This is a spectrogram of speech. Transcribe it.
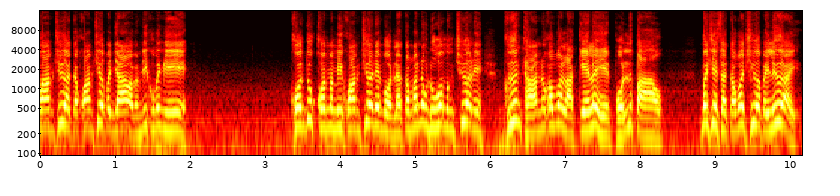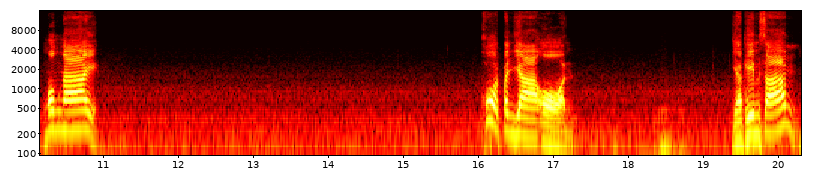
ความเชื่อแต่ความเชื่อปัญญาอ่อนแบบนี้กูไม่มี คนทุกคนมันมีความเชื่อได้หมดแหละแต่มันต้องดูว่ามึงเชื่อในพื้นฐานของคำว่าหลักเกณฑ์และเหตุผลหรือเปล่า ไม่ใช่สักแต่ว่าเชื่อไปเรื่อย งมงาย โคตรปัญญาอ่อน อย่าพิมพ์ซ้ำ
